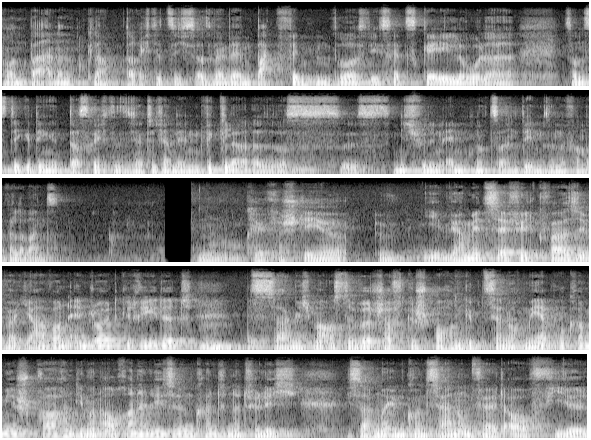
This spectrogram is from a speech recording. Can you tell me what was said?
Und bei anderen, klar, da richtet sich, also wenn wir einen Bug finden, sowas wie Set Scale oder sonstige Dinge, das richtet sich natürlich an den Entwickler. Also das ist nicht für den Endnutzer in dem Sinne von Relevanz. Okay, verstehe. Wir haben jetzt sehr viel quasi über Java und Android geredet. Mhm. Jetzt sage ich mal aus der Wirtschaft gesprochen, gibt es ja noch mehr Programmiersprachen, die man auch analysieren könnte. Natürlich, ich sage mal im Konzernumfeld auch viel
